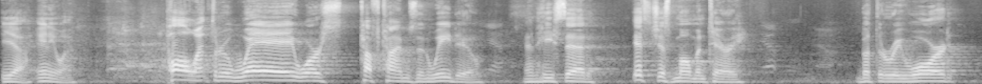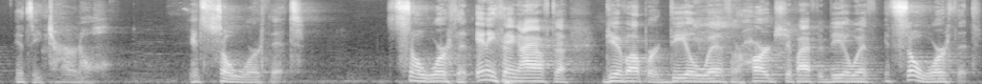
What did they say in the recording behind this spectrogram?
Yeah, anyway. Paul went through way worse tough times than we do. And he said, it's just momentary. But the reward, it's eternal. It's so worth it. So worth it. Anything I have to give up or deal with or hardship I have to deal with, it's so worth it.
